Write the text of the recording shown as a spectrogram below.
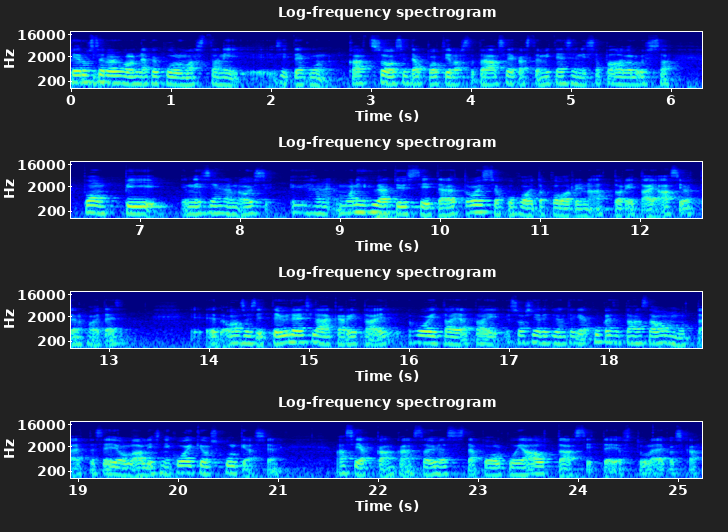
perusterveydenhuollon näkökulmasta, niin sitten kun katsoo sitä potilasta tai asiakasta, miten se niissä palveluissa pomppii, niin sehän olisi, moni hyötyisi siitä, että olisi joku hoitokoordinaattori tai asioiden hoitaja. Että on se sitten yleislääkäri tai hoitaja tai sosiaalityöntekijä, kuka se tahansa on, mutta että se, jolla olisi niin oikeus kulkea sen asiakkaan kanssa yhdessä sitä polkua ja auttaa sitten, jos tulee, koska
